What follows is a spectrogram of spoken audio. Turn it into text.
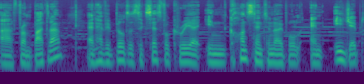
uh, from Patra, and having built a successful career in Constantinople and Egypt,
